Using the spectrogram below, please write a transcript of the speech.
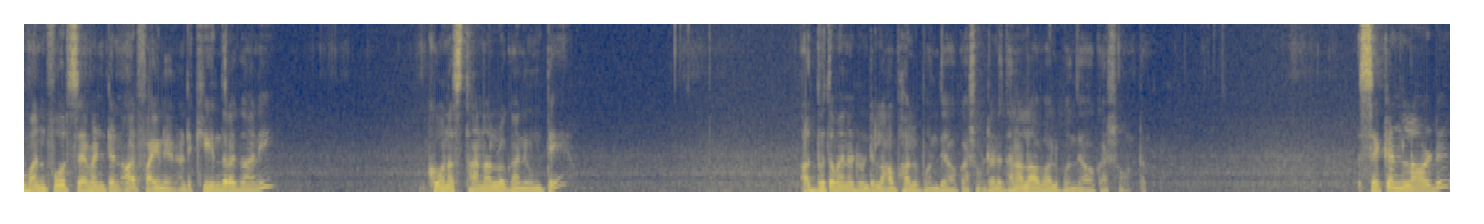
one four seven ten or five nine అంటే కేంద్ర కానీ కోణస్థానాల్లో కానీ ఉంటే అద్భుతమైనటువంటి లాభాలు పొందే అవకాశం ఉంటుంది. అంటే ధన లాభాలు పొందే అవకాశం ఉంటుంది. సెకండ్ లార్డ్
